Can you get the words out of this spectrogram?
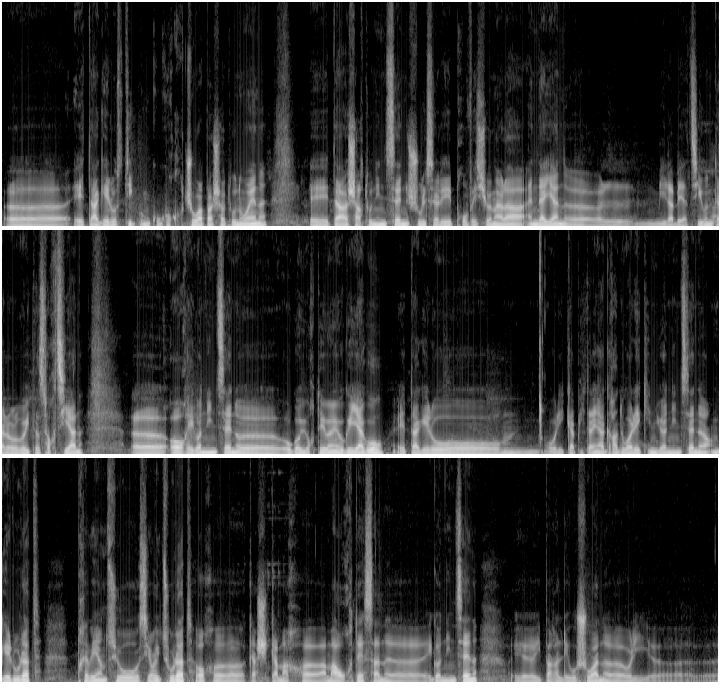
Uh, eta geroztik bon, konkurtsoa pasatu nuen, eta sartu nintzen suhiltzale profesionala hendaian, uh, mila behatziun, eta lorgoita sortzian. Uh, hor egon nintzen uh, ogoi urte baino gehiago, eta gero mm, hori kapitaina graduarekin joan nintzen uh, angerurat, prebentzio zerbitzurat, hor uh, kasik amar, amar urtezan uh, egon nintzen, uh, iparalde osoan hori uh,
